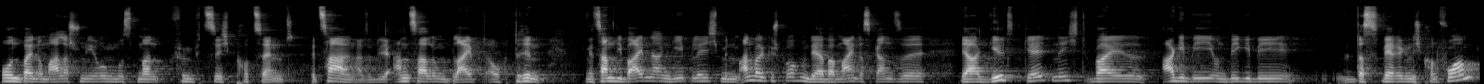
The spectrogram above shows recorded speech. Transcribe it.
und bei normaler Stornierung muss man 50 Prozent bezahlen. Also die Anzahlung bleibt auch drin. Jetzt haben die beiden angeblich mit einem Anwalt gesprochen, der aber meint, das Ganze ja, gilt Geld nicht, weil AGB und BGB, das wäre nicht konform.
